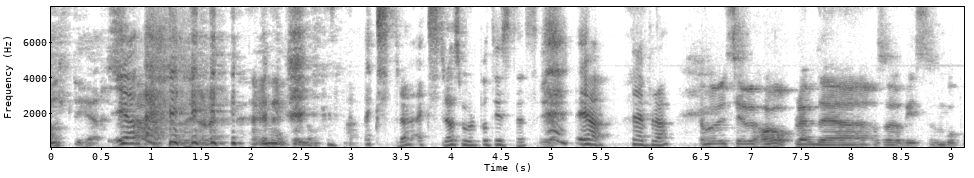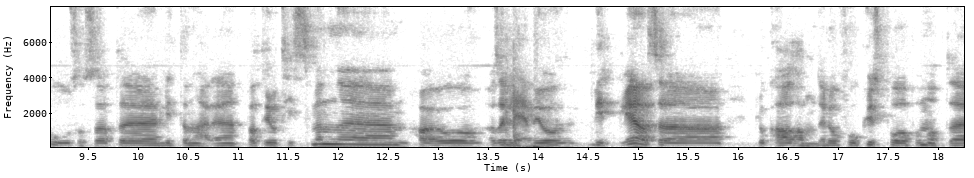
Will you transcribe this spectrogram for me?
alltid her. Så Ja. det det. ingen tvil om. Ekstra, ekstra sol på Tysnes. Ja. Ja, det er bra. Ja, men vi, ser, vi har jo opplevd det, altså vi som bor på Os også, at uh, litt den her patriotismen uh, har jo, altså lever jo virkelig. altså Lokal handel og fokus på på en måte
